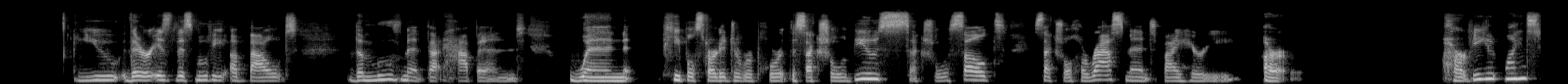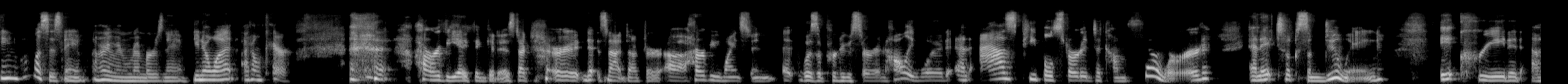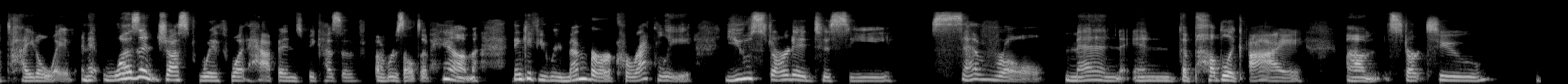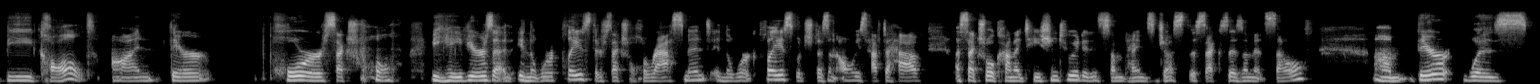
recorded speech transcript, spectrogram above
You there is this movie about the movement that happened when people started to report the sexual abuse, sexual assault, sexual harassment by Harry or Harvey Weinstein. What was his name? I don't even remember his name. You know what? I don't care. Harvey, I think it is. Dr. Or it's not Dr. Uh, Harvey Weinstein uh, was a producer in Hollywood. And as people started to come forward, and it took some doing, it created a tidal wave. And it wasn't just with what happened because of a result of him. I think if you remember correctly, you started to see several men in the public eye um, start to be called on their poor sexual behaviors in the workplace, their sexual harassment in the workplace, which doesn't always have to have a sexual connotation to it. It is sometimes just the sexism itself. Um, there was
